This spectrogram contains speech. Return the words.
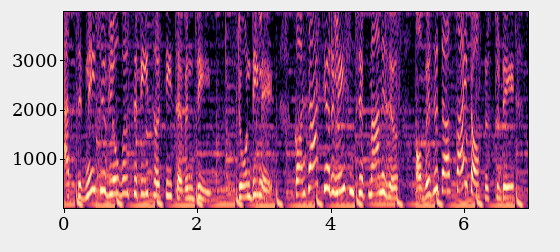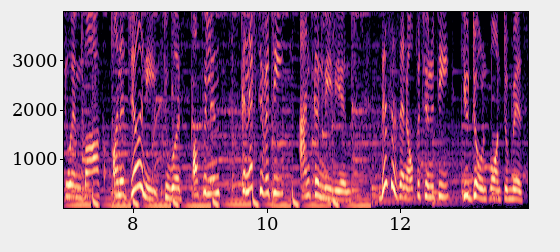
at Signature Global City 37D. Don't delay. Contact your relationship manager or visit our site office today to embark on a journey towards opulence, connectivity and convenience. This is an opportunity you don't want to miss.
